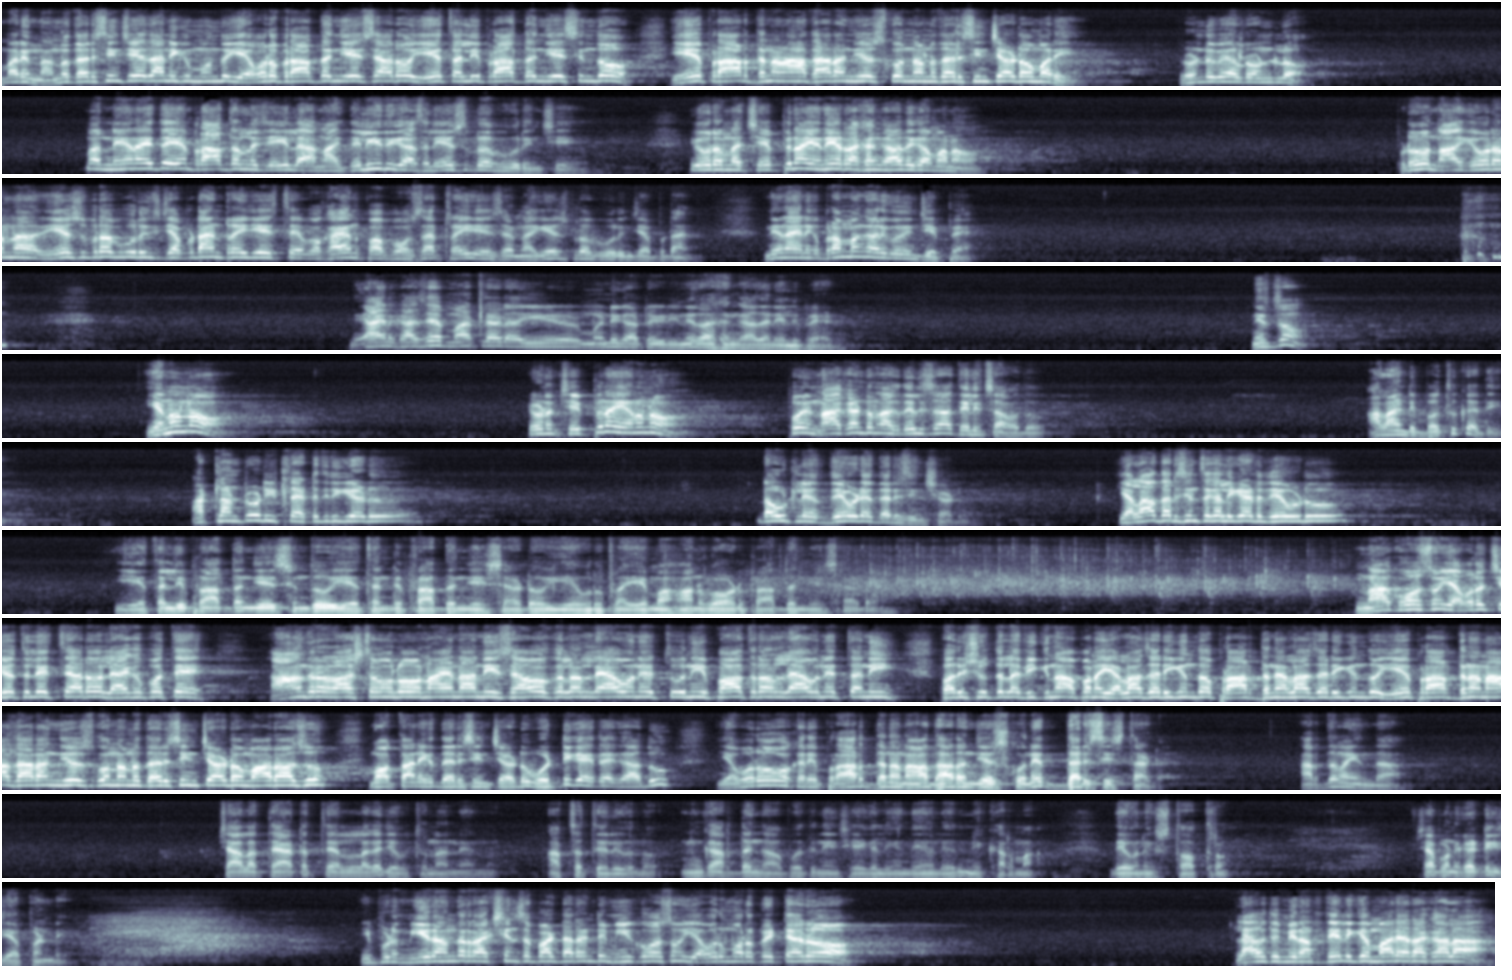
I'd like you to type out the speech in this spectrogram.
మరి నన్ను దర్శించేదానికి ముందు ఎవరు ప్రార్థన చేశారో ఏ తల్లి ప్రార్థన చేసిందో ఏ ప్రార్థనను ఆధారం చేసుకొని నన్ను దర్శించాడో మరి? రెండు వేల రెండులో. మరి నేనైతే ఏం ప్రార్థనలు చేయలే. నాకు తెలియదుగా అసలు యేసుప్రభు గురించి. ఎవరన్నా చెప్పినా ఎనే రకం కాదుగా మనం. ఇప్పుడు నాకు ఎవరన్నా యేసుప్రభు గురించి చెప్పడానికి ట్రై చేస్తే ఒక ఆయన పాప ఒకసారి ట్రై చేశాడు నాకు యేసుప్రభు గురించి చెప్పడానికి. నేను ఆయనకి బ్రహ్మంగారి గురించి చెప్పా. ఆయన కాసేపు మాట్లాడా ఈ మండిగట్టు ఇన్ని రకం కాదని వెళ్ళిపోయాడు. నిజం? వినను ఎవడు చెప్పినా వినను పోయి నాకంటూ నాకు తెలుసా? తెలిసావదు అలాంటి బతుకు అది అట్లాంటోడు ఇట్లా ఎట్ట తిరిగాడు? డౌట్ లేదు దేవుడే దర్శించాడు. ఎలా దర్శించగలిగాడు దేవుడు? ఏ తల్లి ప్రార్థన చేసిందో ఏ తండ్రి ప్రార్థన చేశాడో ఎవరు ఏ మహానుభావుడు ప్రార్థన చేశాడో. నా కోసం ఎవరు చేతులెత్తారో లేకపోతే ఆంధ్ర రాష్ట్రంలో నాయన నీ సేవకులను లేవనెత్తు నీ పాత్రను లేవనెత్తని పరిశుద్ధుల విజ్ఞాపన ఎలా జరిగిందో ప్రార్థన ఎలా జరిగిందో ఏ ప్రార్థనను ఆధారం చేసుకుని నన్ను దర్శించాడో మహారాజు మొత్తానికి దర్శించాడు. ఒట్టికైతే కాదు ఎవరో ఒకరి ప్రార్థనను ఆధారం చేసుకొని దర్శిస్తాడు. అర్థమైందా? చాలా తేట తెల్లగా చెబుతున్నాను నేను అచ్చ తెలుగులో. ఇంకా అర్థం కాకపోతే నేను చేయగలిగింది ఏం లేదు మీ కర్మ. దేవునికి స్తోత్రం. చెప్పండి గట్టిగా చెప్పండి. ఇప్పుడు మీరందరూ రక్షించబడ్డారంటే మీకోసం ఎవరు మొరపెట్టారో? లేకపోతే మీరు అంత తేలిగ్గా మారే రకాల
